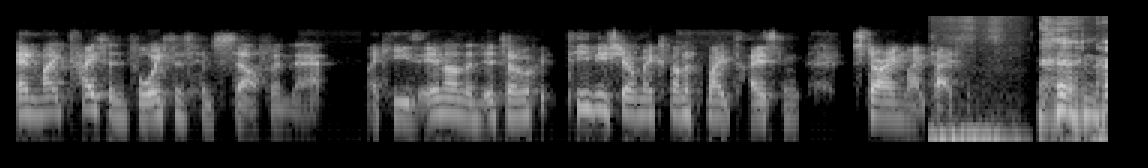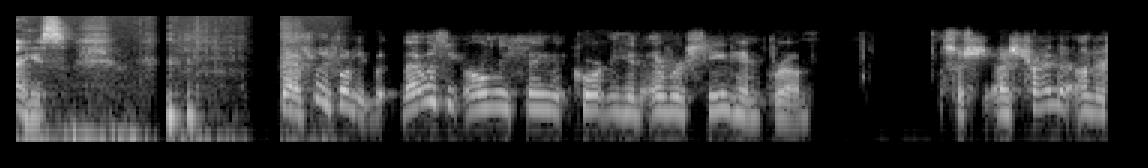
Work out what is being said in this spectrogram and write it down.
and Mike Tyson voices himself in that. Like he's in on the. It's a TV show makes fun of Mike Tyson, starring Mike Tyson. nice. Yeah, it's really funny, but that was the only thing that Courtney had ever seen him from. So she, I was trying to under,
